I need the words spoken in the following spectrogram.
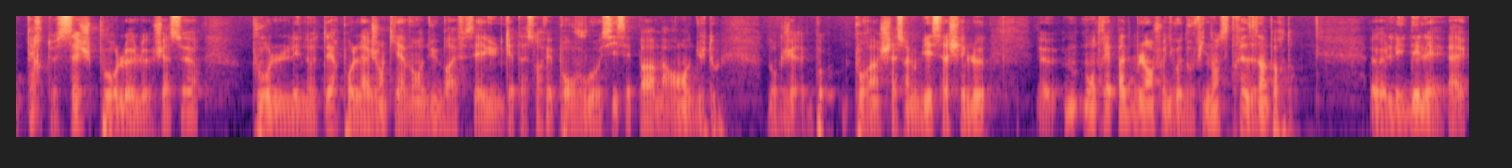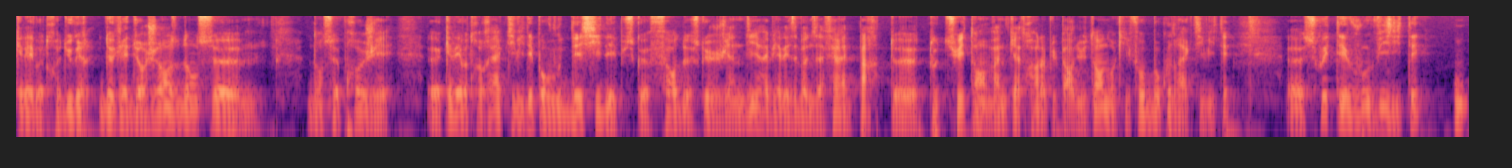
perte sèche pour le, chasseur, pour les notaires, pour l'agent qui a vendu, bref, c'est une catastrophe, et pour vous aussi, c'est pas marrant du tout. Donc un chasseur immobilier, sachez-le, euh, montrez pas de blanche au niveau de vos finances, c'est très important. Euh, les délais, euh, quel est votre degré, d'urgence dans ce, dans ce projet? Euh, quelle est votre réactivité pour vous décider, puisque fort de ce que je viens de dire, eh bien, les bonnes affaires, elles partent tout de suite en 24 heures la plupart du temps, donc il faut beaucoup de réactivité. Souhaitez-vous visiter ou,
